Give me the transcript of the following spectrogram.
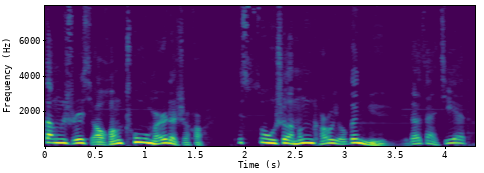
当时小黄出门的时候，这宿舍门口有个女的在接他。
